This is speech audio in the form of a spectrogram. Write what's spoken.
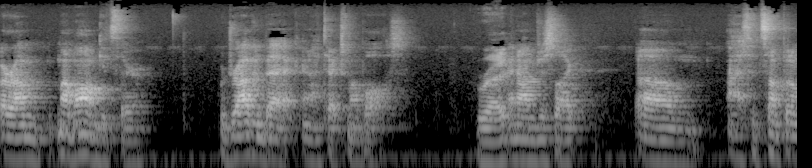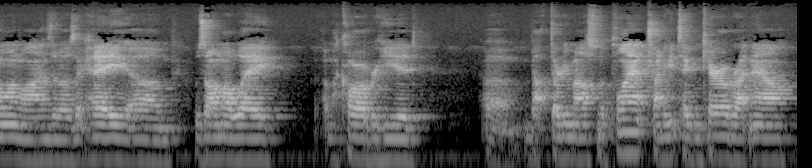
or I'm my mom gets there. We're driving back, and I text my boss, Right. and I'm just like, um, I said something along the lines of I was like, hey, um, was on my way, my car overheated um, about 30 miles from the plant, trying to get taken care of right now.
